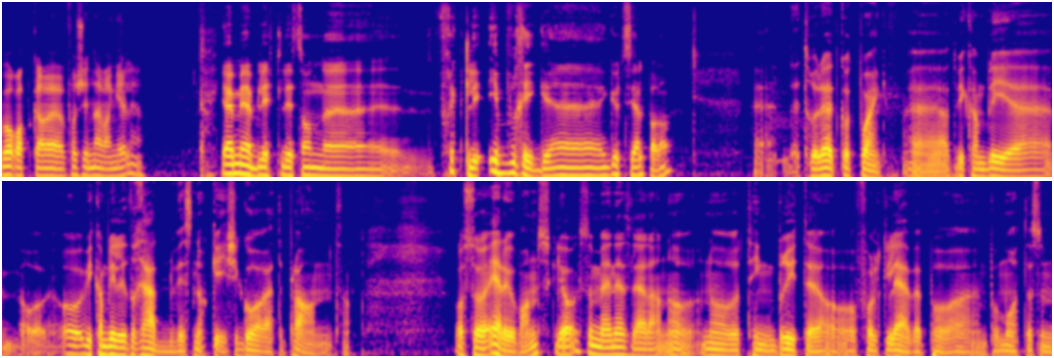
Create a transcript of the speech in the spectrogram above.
Vår oppgave er å forkynne evangeliet. Jeg er blitt litt sånn uh, fryktelig ivrige uh, Guds hjelpere? Eh, Jeg tror det er et godt poeng. At vi kan bli og, og vi kan bli litt redd hvis noe ikke går etter planen. Sant? Og så er det jo vanskelig òg som menighetsleder når, når ting bryter og, folk lever på, på måter som,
